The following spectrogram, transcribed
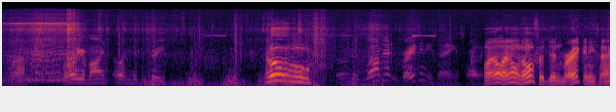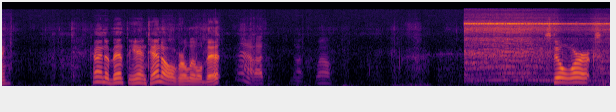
the glasses. Oh, you're behind. Oh, you hit the tree. Oh! Well, it didn't break anything. well, I don't know if it didn't break anything. Kind of bent the antenna over a little bit. Yeah, that's not, well. Still works.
